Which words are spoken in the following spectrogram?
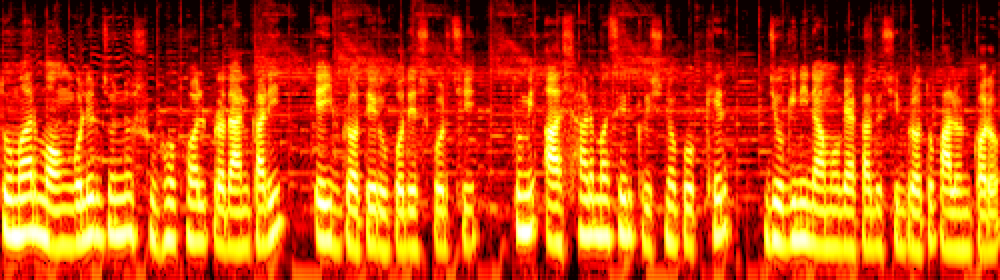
তোমার মঙ্গলের জন্য শুভ ফল প্রদানকারী এই ব্রতের উপদেশ করছি। তুমি আষাঢ় মাসের কৃষ্ণপক্ষের যোগিনী নামক একাদশী ব্রত পালন করো।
